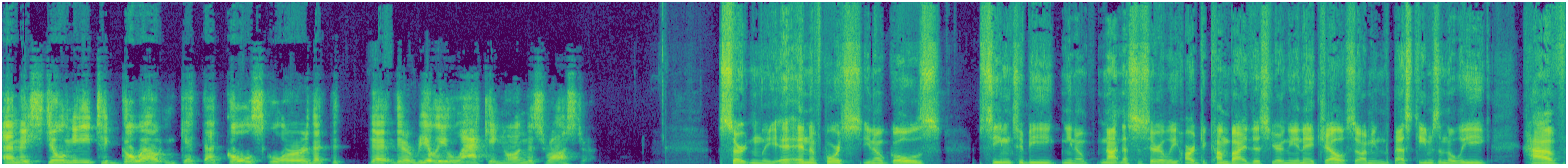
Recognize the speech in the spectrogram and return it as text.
And they still need to go out and get that goal scorer that, the, that they're really lacking on this roster. Certainly. And of course, you know, goals seem to be, you know, not necessarily hard to come by this year in the NHL. So, I mean, the best teams in the league have,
